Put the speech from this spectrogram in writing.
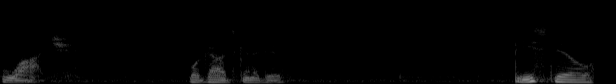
Watch what God's going to do. Be still,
